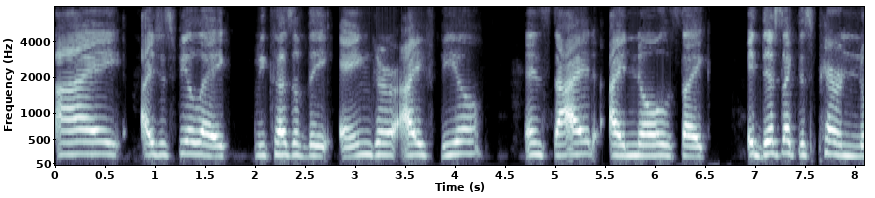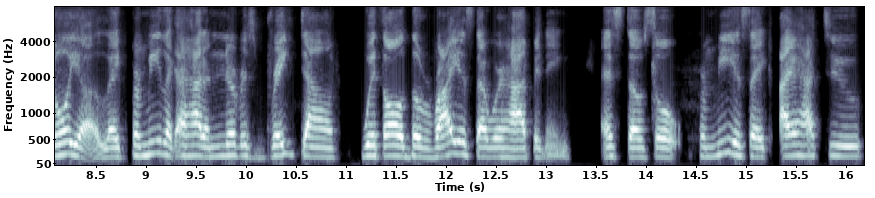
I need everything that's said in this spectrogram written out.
I I just feel like because of the anger I feel inside, I know it's like it there's like this paranoia. Like for me, like I had a nervous breakdown with all the riots that were happening and stuff. So for me, it's like I had to,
